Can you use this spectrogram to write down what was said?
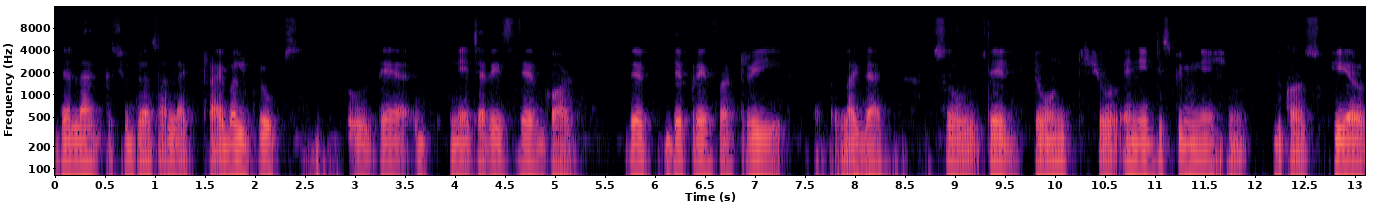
They're like Shudras are like tribal groups so their nature is their god. They they pray for tree like that. So they don't show any discrimination because here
